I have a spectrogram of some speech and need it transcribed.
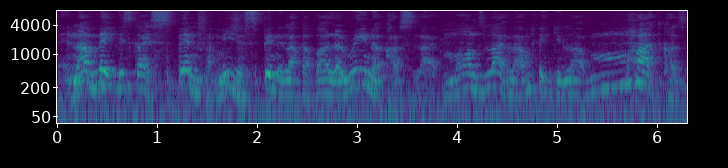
And I make this guy spin, fam. He's just spinning like a ballerina, cuz, like, mom's life. Like, I'm thinking, like, mad, cuz.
